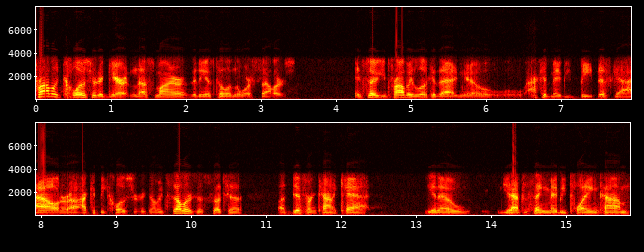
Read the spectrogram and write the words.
probably closer to Garrett Nussmeier than he is to LaNorris Sellers. And so you probably look at that and know, I could maybe beat this guy out, or I could be closer to going. Sellers is such a a different kind of cat. You know, you have to think maybe playing time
